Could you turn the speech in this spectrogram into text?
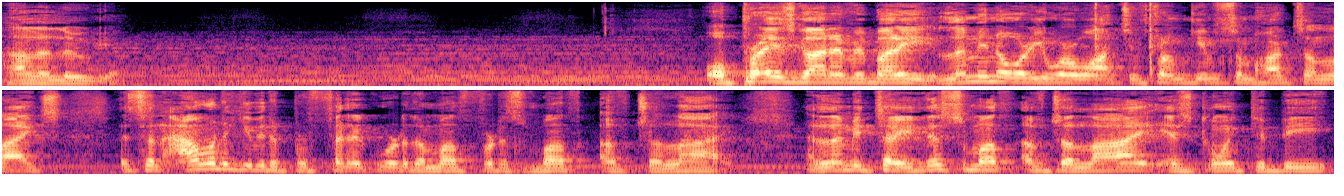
Hallelujah. Well, praise God, everybody. Let me know where you were watching from. Give me some hearts and likes. Listen, I want to give you the prophetic word of the month for this month of July. And let me tell you, this month of July is going to be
